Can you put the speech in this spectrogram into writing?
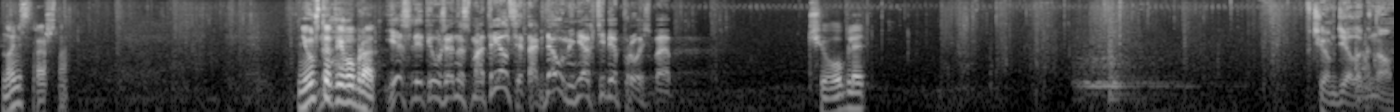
Но не страшно. Неужто это Ну, его брат? Если ты уже насмотрелся, тогда у меня к тебе просьба. Чего, блядь? В чем дело, гном?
